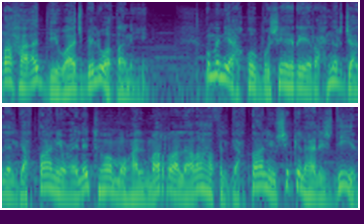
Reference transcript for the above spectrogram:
راح أدي واجبي الوطني. ومن يعقوب بوشهري رح نرجع للقحطاني وعيلتهم وهالمرة لرهف القحطاني وشكلها الجديد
